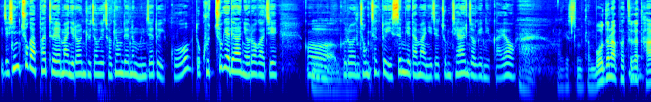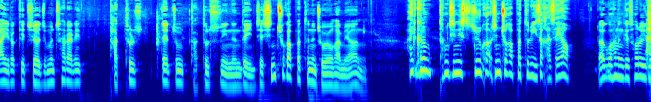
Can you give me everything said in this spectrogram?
이제 신축 아파트에만 이런 규정이 적용되는 문제도 있고 또 구축에 대한 여러 가지 어 그런 정책도 있습니다만 이제 좀 제한적이니까요. 알겠습니다. 모든 아파트가 다 이렇게 지어지면 차라리 다툴 때 좀 다툴 수 있는데 이제 신축 아파트는 조용하면 아니 그럼 당신이 신축, 신축 아파트로 이사 가세요. 라고 하는 게 서로 이제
